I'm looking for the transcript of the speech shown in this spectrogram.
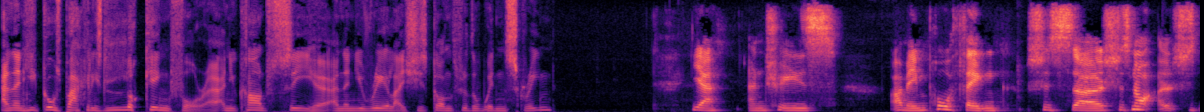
and then he goes back and he's looking for her, and you can't see her, and then you realise she's gone through the windscreen. Yeah, and she's, I mean, poor thing. She's uh, she's not she's,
